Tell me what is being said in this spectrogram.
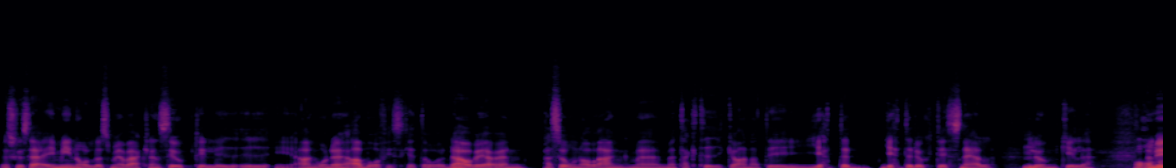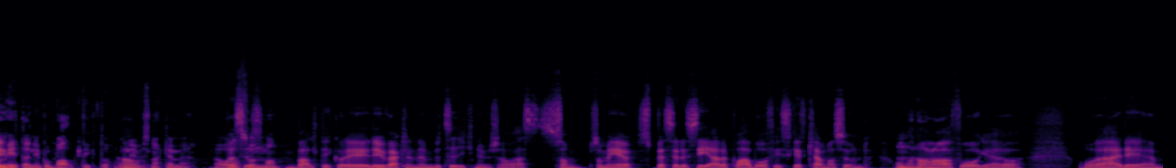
jag skulle säga i min ålder som jag verkligen ser upp till i, i, i angående abborrfisket. Och där Mm. har vi en person av rang med, med taktik och annat. Det är jätte, jätteduktig, snäll, Mm. lugn kille. Och honom vi- hittar ni på Baltic då, om Ja. ni vill snacka med, med Adam Precis. Sundman. Baltic. Och det är, det är ju verkligen en butik nu så- som, som är specialiserade på abborrfisket, Kalmarsund. Om Mm. man har några frågor. Och, och nej, det är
